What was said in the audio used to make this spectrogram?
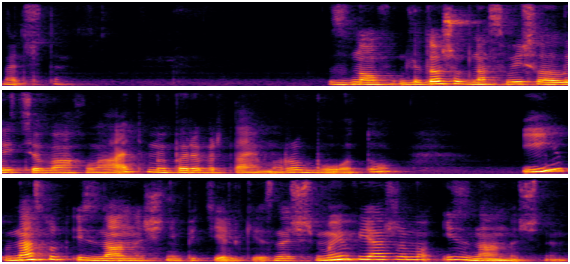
Бачите? Знов, для того, щоб в нас вийшла лицева гладь, ми перевертаємо роботу. І в нас тут ізнаночні петельки. Значить, ми в'яжемо ізнаночним.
